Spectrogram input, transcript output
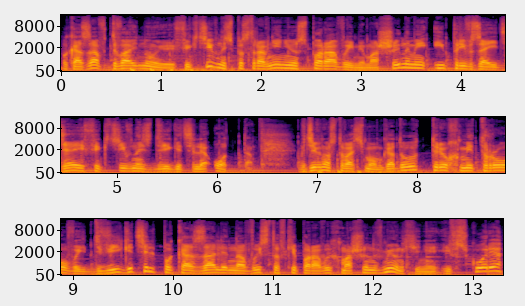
показав двойную эффективность по сравнению с паровыми машинами и превзойдя эффективность двигателя Отто. В 1998 году трехметровый двигатель показали на выставке паровых машин в Мюнхене, и вскоре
